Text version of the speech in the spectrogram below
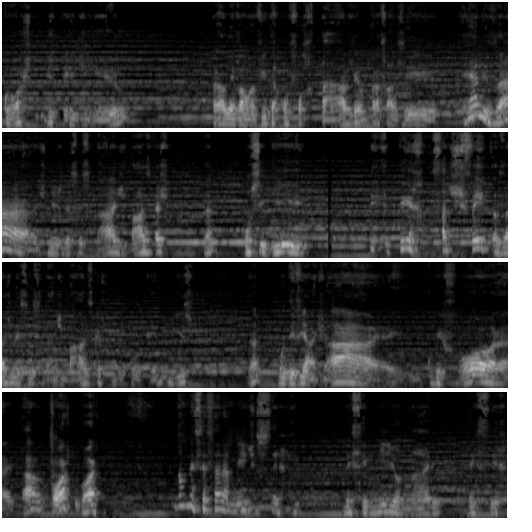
Gosto de ter dinheiro para levar uma vida confortável, para fazer realizar as minhas necessidades básicas, né? conseguir ter, ter, satisfeitas as necessidades básicas, como eu coloquei no início, né? poder viajar, comer fora e tal. Gosto, gosto. Não necessariamente ser rico, nem ser milionário, nem ser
